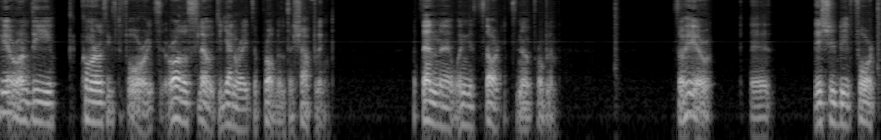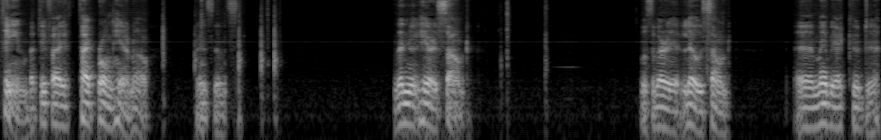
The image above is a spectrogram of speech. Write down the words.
here on the Commodore 64 it's rather slow to generate the problems the shuffling. But then uh, when you start it's no problem. So here uh, this should be 14 but if I type wrong here now for instance then you hear a sound. It was a very low sound. Uh, maybe I could uh,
